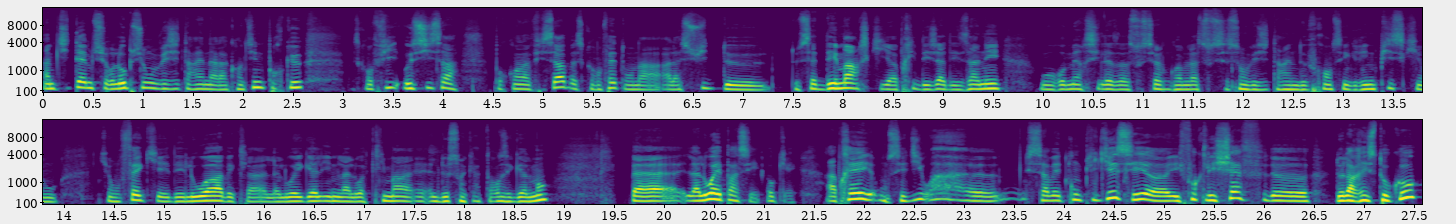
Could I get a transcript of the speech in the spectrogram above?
un petit thème sur l'option végétarienne à la cantine pour que. Parce qu'on fait aussi ça. Pourquoi on a fait ça? Parce qu'en fait, on a, à la suite de, de cette démarche qui a pris déjà des années, où on remercie les associations comme l'Association végétarienne de France et Greenpeace qui ont, qui ont fait qu'il y ait des lois avec la, loi Egalim, la loi climat et L214 également. Ben, la loi est passée, ok. Après, on s'est dit, ouais, euh, ça va être compliqué, euh, il faut que les chefs de, de la Restoco,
